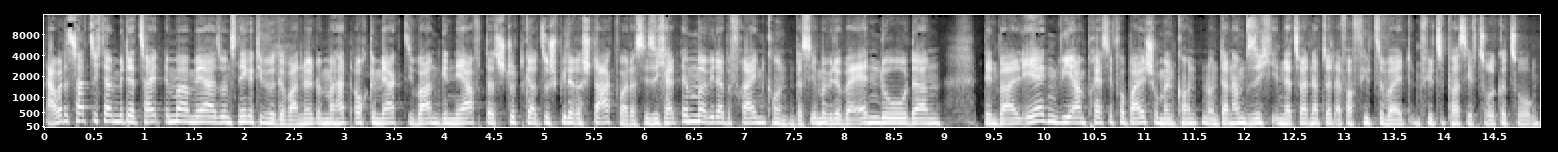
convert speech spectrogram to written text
Aber das hat sich dann mit der Zeit immer mehr so ins Negative gewandelt und man hat auch gemerkt, sie waren genervt, dass Stuttgart so spielerisch stark war, dass sie sich halt immer wieder befreien konnten, dass sie immer wieder bei Endo dann den Ball irgendwie am Presse vorbeischummeln konnten und dann haben sie sich in der zweiten Halbzeit einfach viel zu weit und viel zu passiv zurückgezogen.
